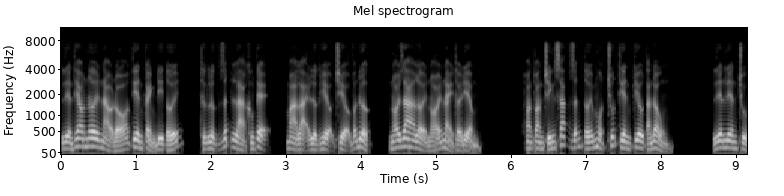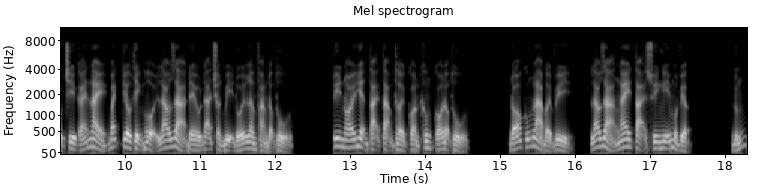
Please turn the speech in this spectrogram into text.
liền theo nơi nào đó tiên cảnh đi tới, thực lực rất là không tệ, mà lại lực hiệu triệu vẫn được, nói ra lời nói này thời điểm, hoàn toàn chính xác dẫn tới một chút thiên kiêu tán đồng. Liên liên chủ trì cái này bách tiêu thịnh hội lão giả đều đã chuẩn bị đối lâm phàm động thủ. Tuy nói hiện tại tạm thời còn không có động thủ, đó cũng là bởi vì lão giả ngay tại suy nghĩ một việc. Đúng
